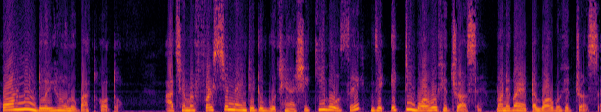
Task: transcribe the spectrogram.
কর্ণের দৈর্ঘ্য অনুপাত কত? আচ্ছা আমরা ফার্স্ট এর নাইনটি টু বুঝে আসি। কি বলছে? যে একটি বর্গক্ষেত্র আছে। মনে করেন একটা বর্গক্ষেত্র আছে।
